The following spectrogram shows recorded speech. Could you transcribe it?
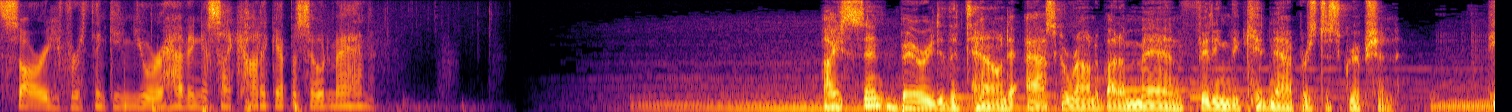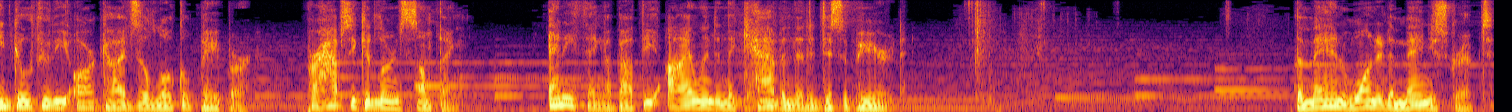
Sorry for thinking you were having a psychotic episode, man. I sent Barry to the town to ask around about a man fitting the kidnapper's description. He'd go through the archives of the local paper. Perhaps he could learn something. Anything about the island and the cabin that had disappeared. The man wanted a manuscript.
